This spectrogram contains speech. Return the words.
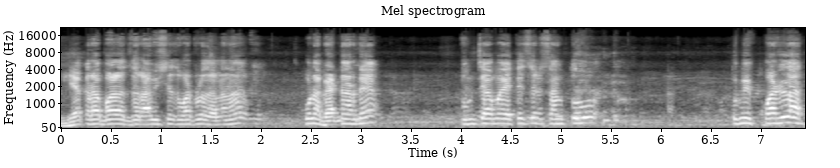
लेकरा बाळ जर आयुष्याचं वाटलं झालं ना पुन्हा भेटणार नाही. तुमच्या माहितीचं सांगतो तुम्ही पडलात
